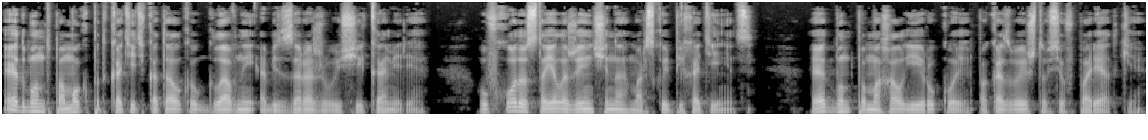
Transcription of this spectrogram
Эдмунд помог подкатить каталку к главной обеззараживающей камере. У входа стояла женщина, морской пехотинец. Эдмунд помахал ей рукой, показывая, что все в порядке.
